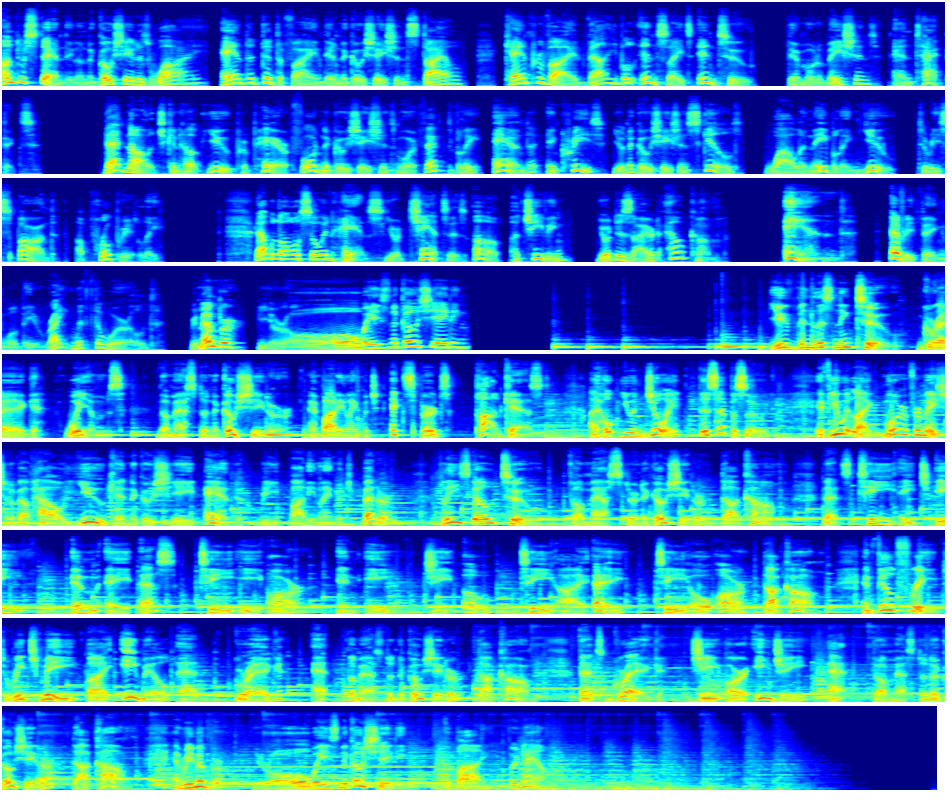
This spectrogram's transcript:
Understanding a negotiator's why and identifying their negotiation style can provide valuable insights into their motivations and tactics. That knowledge can help you prepare for negotiations more effectively and increase your negotiation skills while enabling you to respond appropriately. That will also enhance your chances of achieving your desired outcome. And everything will be right with the world. Remember, you're always negotiating. You've been listening to Greg Williams, the Master Negotiator and Body Language Experts podcast. I hope you enjoyed this episode. If you would like more information about how you can negotiate and read body language better, please go to themasternegotiator.com. That's T H E M A S T E R N E G O T I A T O R.com. And feel free to reach me by email at greg at themasternegotiator.com. That's Greg, G R E G, at themasternegotiator.com. And remember, you're always negotiating. Goodbye for now.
